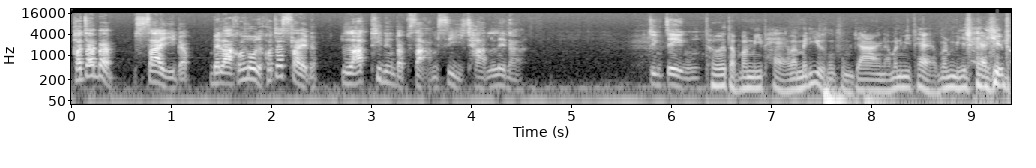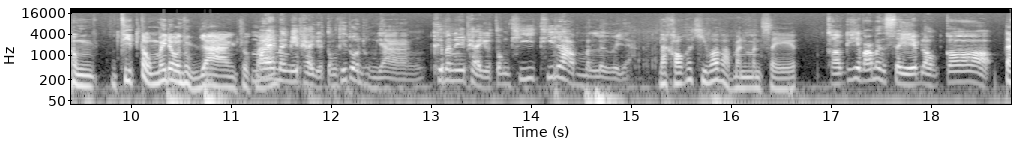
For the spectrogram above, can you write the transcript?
เขาจะแบบใส่แบบเวลาเขาโชว์เนี่ยเขาจะใส่แบบรัดทีหนึ่งแบบสามสี่ชั้นเลยนะจริงเธอแต่มันมีแผลมันไม่ได้อยู่ตรงถุงยางนะมันมีแผลมันมีแผลอยู่ตรงที่ตรงไม่โดนถุงยางถูกๆไหมไม่มันมีแผลอยู่ตรงที่โดนถุงยาง คือมันมีแผลอยู่ตรงที่ที่ลำมันเลยอะแล้วเขาก็คิดว่าแบบมันมันเซฟ เขาก็คิดว่ามันเซฟแล้วก็แต่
